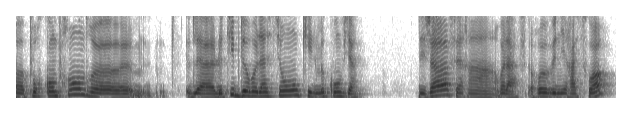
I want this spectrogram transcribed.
euh, pour comprendre euh, le type de relation qu'il me convient? Déjà, faire un, voilà, revenir à soi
